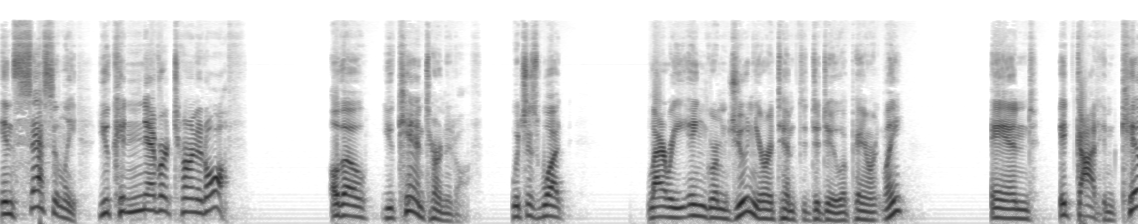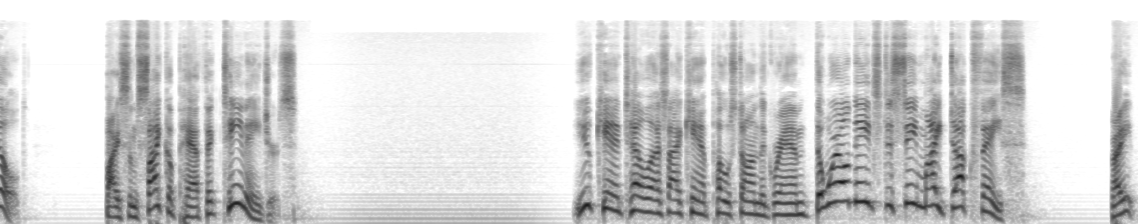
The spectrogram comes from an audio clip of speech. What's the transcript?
incessantly. You can never turn it off. Although you can turn it off, which is what Larry Ingram Jr. attempted to do, apparently. And it got him killed by some psychopathic teenagers. You can't tell us I can't post on the gram. The world needs to see my duck face. Right?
